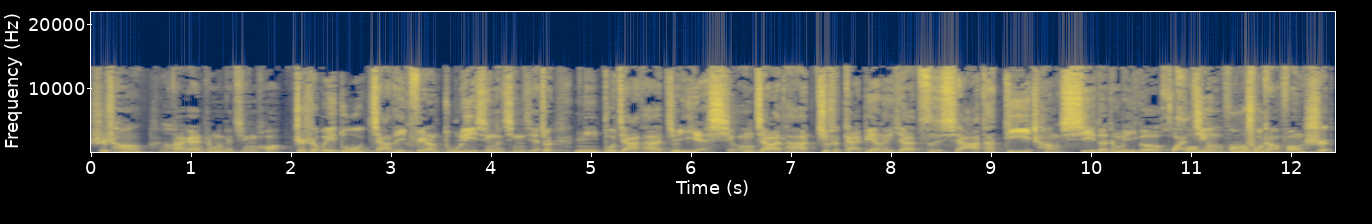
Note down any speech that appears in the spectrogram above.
时长，大概这么个情况。这是唯独加的一个非常独立性的情节，就是你不加它就也行，加了它就是改变了一下紫霞她第一场戏的这么一个环境出场方式。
